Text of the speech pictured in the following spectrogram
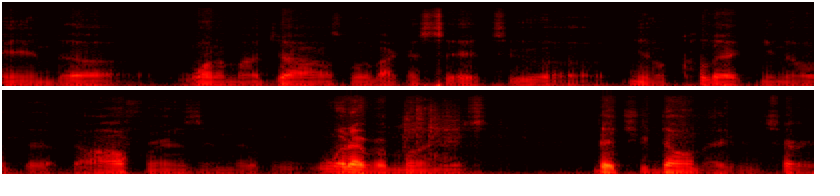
and uh, one of my jobs was, like I said, to uh, you know collect you know the, the offerings and the, whatever monies that you donate in church,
